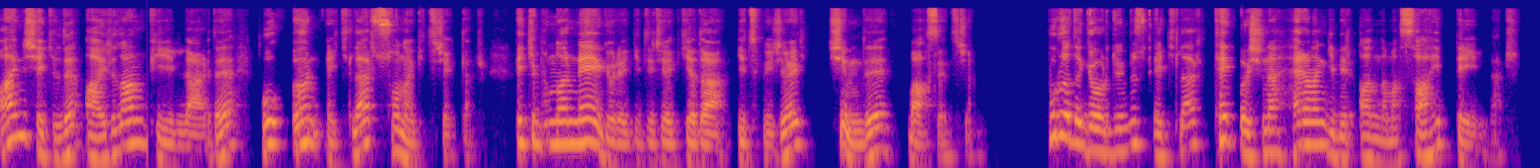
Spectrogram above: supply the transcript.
Aynı şekilde ayrılan fiillerde bu ön ekler sona gidecekler. Peki bunlar neye göre gidecek ya da gitmeyecek? Şimdi bahsedeceğim. Burada gördüğümüz ekler tek başına herhangi bir anlama sahip değiller.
